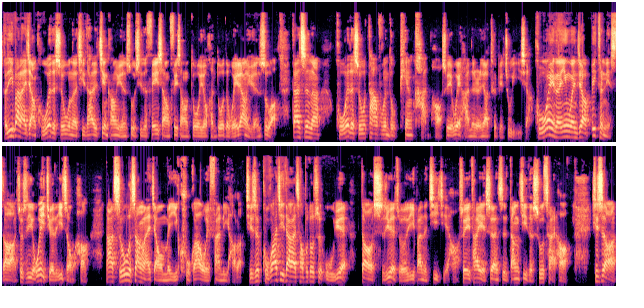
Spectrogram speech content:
可是，一般来讲，苦味的食物呢，其实它的健康元素其实非常非常多，有很多的微量元素啊。但是呢，苦味的食物大部分都偏寒哈，所以胃寒的人要特别注意一下。苦味呢，英文叫 bitterness 啊，就是有味觉的一种哈。那食物上来讲，我们以苦瓜为范例好了。其实苦瓜季大概差不多是五月到十月左右一般的季节哈，所以它也算是当季的蔬菜哈。其实啊。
